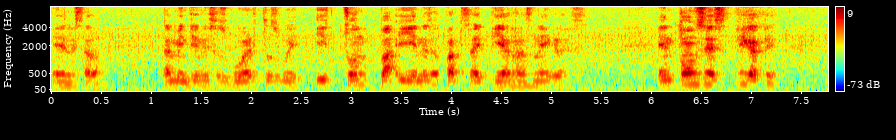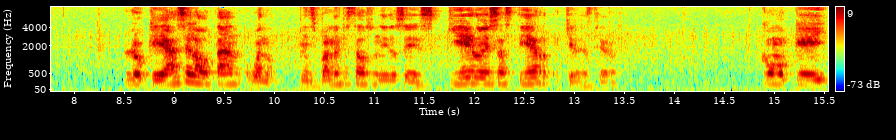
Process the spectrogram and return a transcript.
el estado, también tiene esos huertos, güey, y son, pa- y en esas partes hay tierras negras. Entonces, fíjate, lo que hace la OTAN, bueno, principalmente Estados Unidos es, quiero esas tierras, quiero esas tierras. Como que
